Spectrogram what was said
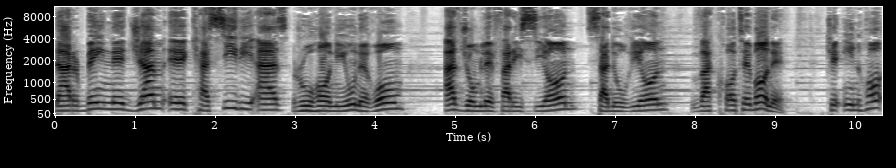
در بین جمع کثیری از روحانیون قوم از جمله فریسیان، صدوقیان و کاتبانه که اینها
